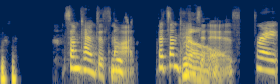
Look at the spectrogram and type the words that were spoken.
sometimes it's not but sometimes No. it is right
